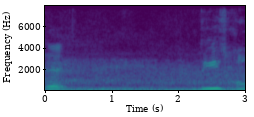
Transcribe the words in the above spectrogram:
Hey, these holes.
